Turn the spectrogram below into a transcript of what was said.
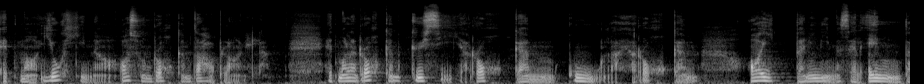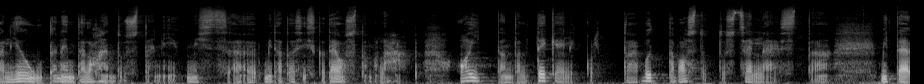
et ma juhina asun rohkem tahaplaanile, et ma olen rohkem küsija, rohkem kuulaja, rohkem aitan inimesel endal jõuda nende lahendusteni, mis, äh, mida ta siis ka teostama läheb. aitan tal tegelikult Äh, võtta vastutust selle eest, äh, mitte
